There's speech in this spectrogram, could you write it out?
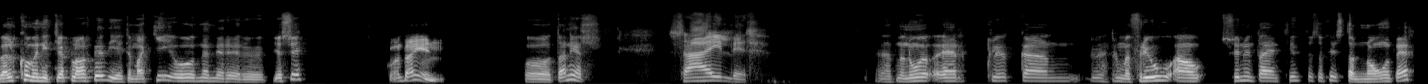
Velkomin í Djeflavarpið, ég heiti Maggi og með mér eru Bjössi Góðan daginn. og Daniel. Sælir. Þarna nú er klukkan þetta er um að þrjú á sunnundaginn 21. november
